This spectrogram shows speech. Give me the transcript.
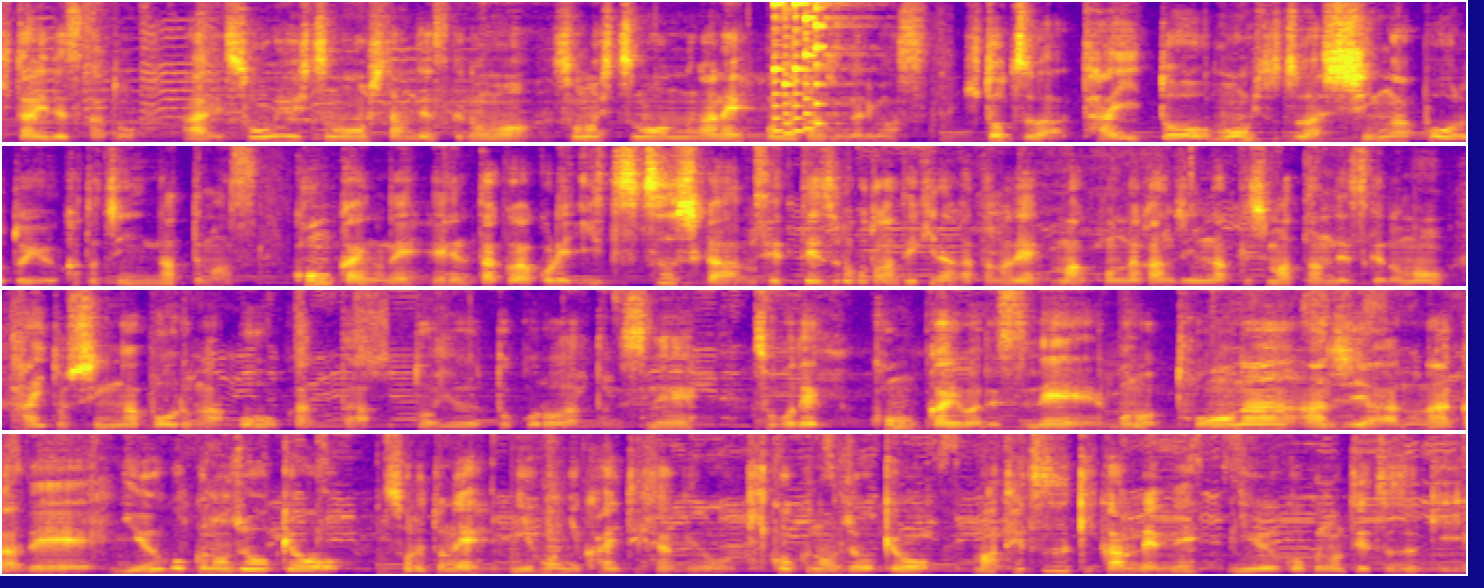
きたいですかと、はい、そういう質問をしたんですけども、その質問がね、こんな感じになります。一つはタイと、もう一つはシンガポールという形になってます。今回のね、選択はこれ5つしか設定することができなかったので、まあこんな感じになってしまったんですけども、タイとシンガポールが多かったというところだったんですね。そこで今回はですね、この東南アジアの中で入国の状況、それとね、日本に帰ってきたけど帰国の状況、まあ手続き関連ね、入国の手続き、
